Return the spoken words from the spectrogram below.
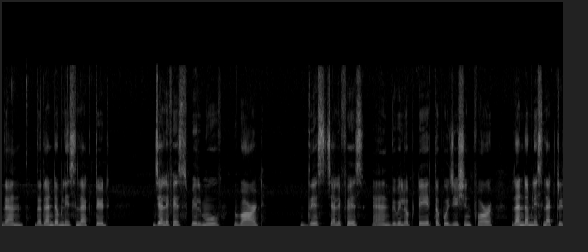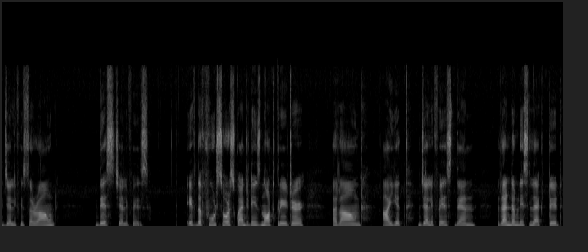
then the randomly selected jellyfish will move toward this jellyfish and we will update the position for randomly selected jellyfish around this jellyfish. If the food source quantity is not greater around ith jellyfish then randomly selected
